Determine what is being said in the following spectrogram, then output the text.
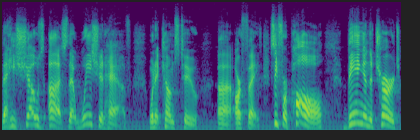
that he shows us that we should have when it comes to uh, our faith. See, for Paul, being in the church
